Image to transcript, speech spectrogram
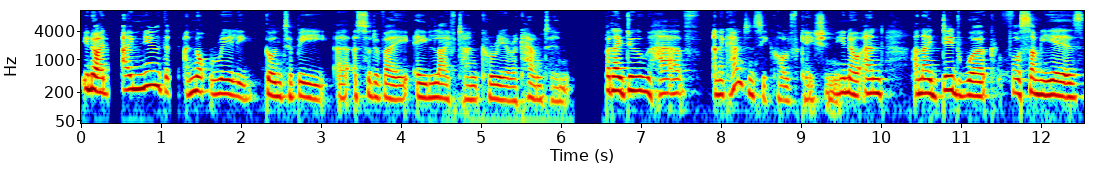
you know, I, I knew that I'm not really going to be a, a sort of a, a lifetime career accountant, but I do have an accountancy qualification, you know, and and I did work for some years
